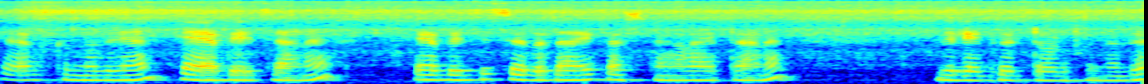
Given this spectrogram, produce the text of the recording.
ചേർക്കുന്നത് ഞാൻ ക്യാബേജാണ്. ക്യാബേജ് ചെറുതായ കഷ്ണങ്ങളായിട്ടാണ് ഇതിലേക്ക് ഇട്ട് കൊടുക്കുന്നത്.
